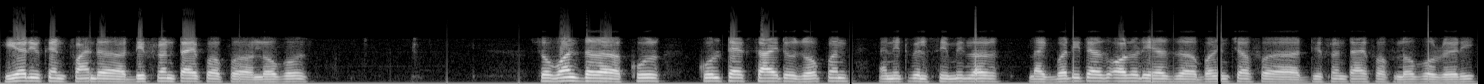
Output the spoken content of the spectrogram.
here you can find a different type of uh, logos. So once the cool cool text site is open and it will similar like but it has already has a bunch of uh, different type of logo ready.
